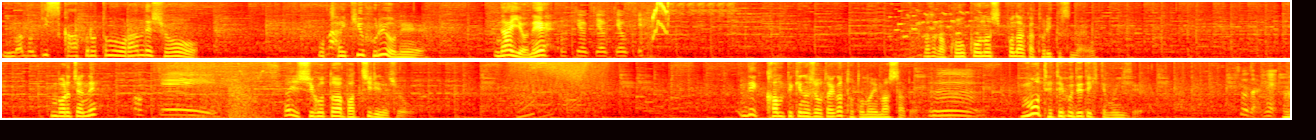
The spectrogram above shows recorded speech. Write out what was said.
今時スカーフロトムおらんでしょうもう耐久振るよね。ないよね。オッケーオッケーオッケーオッケー。まさか高校の尻尾なんかトリックすんなよ。ボルちゃんね。オッケー。はい仕事はバッチリでしょう。で完璧な状態が整いましたと。うん。もうテテフ出てきてもいいぜ。そうだね、うん、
